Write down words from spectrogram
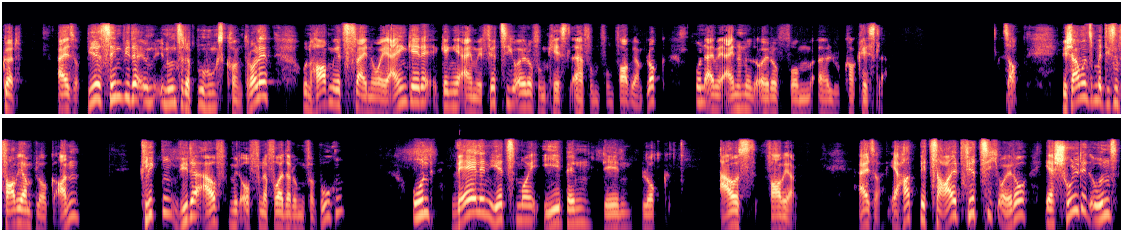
Gut, also, wir sind wieder in, in, unserer Buchungskontrolle und haben jetzt zwei neue Eingänge, einmal 40 Euro vom, Kessler, äh, vom, vom Fabian Block und einmal 100 Euro vom äh, Luca Kessler. So, wir schauen uns mal diesen Fabian Block an, klicken wieder auf mit offener Forderung verbuchen und wählen jetzt mal eben den Block aus Fabian. Also, er hat bezahlt 40 Euro, er schuldet uns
